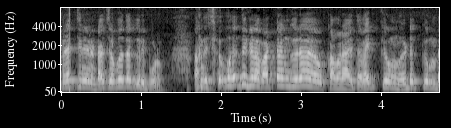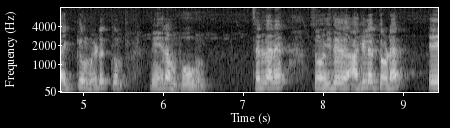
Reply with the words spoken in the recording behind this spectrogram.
பிரச்சனை என்னடா போடும். அந்த செவ்வகத்துக்குள்ள வட்டங்குற கவராயத்தை வைக்கும் எடுக்கும் வைக்கும் எடுக்கும் நேரம் போகும். சரிதானே? ஸோ இது அகிலத்தோட ஏ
